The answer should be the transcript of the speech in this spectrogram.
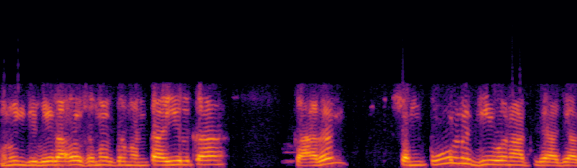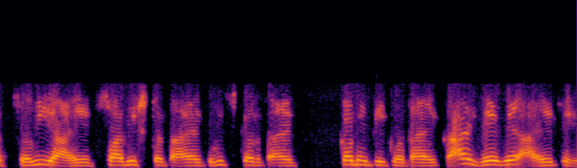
म्हणून जिभेला असमर्थ म्हणता येईल का? कारण संपूर्ण जीवनातल्या ज्या चवी आहेत स्वादिष्टता आहेत रुचकरता आहेत कडू तिखट आहे काय जे जे आहे ते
